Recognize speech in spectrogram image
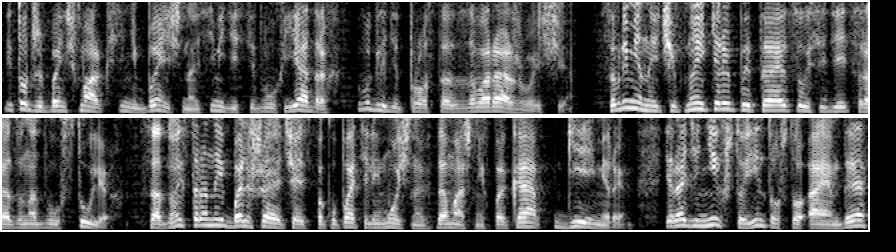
И тот же бенчмарк Cinebench на 72 ядрах выглядит просто завораживающе. Современные чипмейкеры пытаются усидеть сразу на двух стульях. С одной стороны, большая часть покупателей мощных домашних ПК – геймеры, и ради них что Intel, что AMD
